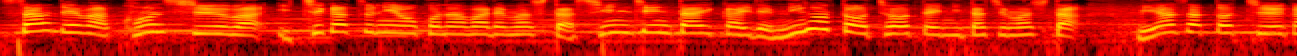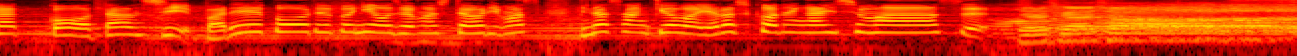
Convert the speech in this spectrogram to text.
さあでは今週は1月に行われました新人大会で見事頂点に立ちました。宮里中学校男子バレーボール部にお邪魔しております。皆さん今日はよろしくお願いします。よろしくお願いします。はい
